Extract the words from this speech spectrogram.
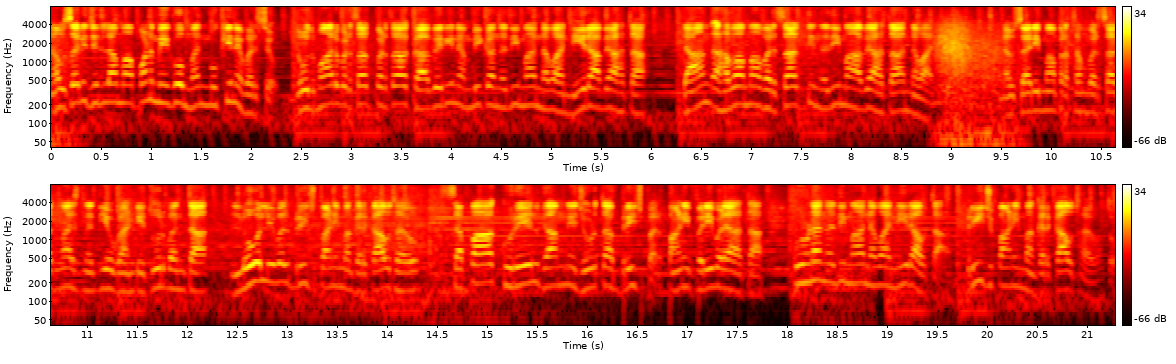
નવસારી જિલ્લામાં પણ મેઘો મન મૂકીને વરસ્યો. ધોધમાર વરસાદ પડતા કાવેરી અને અંબિકા નદીમાં નવા નીર આવ્યા હતા. ડાંગ હવામાં વરસાદથી નદીમાં આવ્યા હતા નવા નીર. નવસારીમાં પ્રથમ વરસાદમાં જ નદીઓ ગાંડી તૂર બનતા લો લેવલ બ્રિજ પાણીમાં ગરકાવ થયો. સપા કુરેલ ગામને જોડતા બ્રિજ પર પાણી ફરી વળ્યા હતા. પૂર્ણા નદીમાં નવા નીર આવતા બ્રિજ પાણીમાં ગરકાવ થયો હતો.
